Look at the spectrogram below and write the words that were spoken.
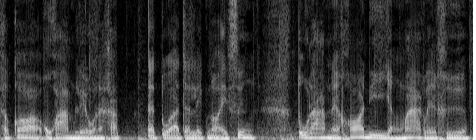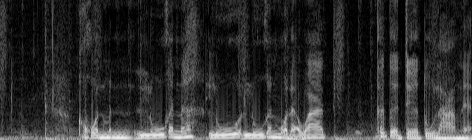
แล้วก็ความเร็วนะครับ แต่ตัวอาจจะเล็กหน่อย ซึ่งตูรามเนี่ยข้อดีอย่างมากเลยคือ คนมันรู้กันนะรู้รู้กันหมดอะว่า ถ้าเกิดเจอตูรามเนี่ย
